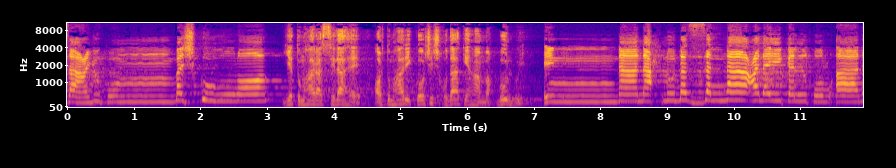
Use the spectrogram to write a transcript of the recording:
سعيكم مشكورا۔ یہ تمہارا صلہ ہے اور تمہاری کوشش خدا کے ہاں مقبول ہوئی۔ انا نحن نزلنا عليك القرآن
